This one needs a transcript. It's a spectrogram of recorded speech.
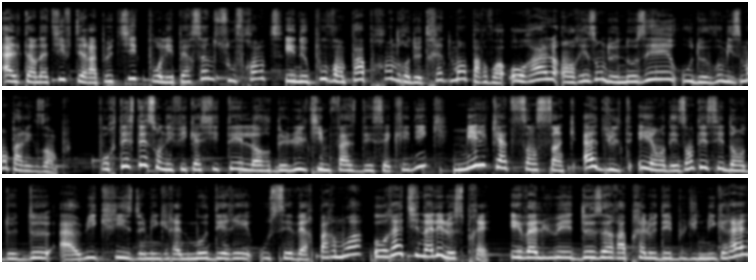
alternative thérapeutique pour les personnes souffrantes et ne pouvant pas prendre de traitement par voie orale en raison de nausées ou de vomissements par exemple. Pour tester son efficacité lors de l'ultime phase d'essai clinique, 1405 adultes ayant des antécédents de 2 à 8 crises de migraine modérées ou sévères par mois auraient inhalé le spray. Évalué deux heures après le début d'une migraine,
